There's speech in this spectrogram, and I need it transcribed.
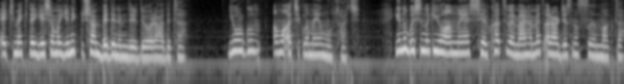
Ekmek de yaşama yenik düşen bedenimdir diyor adeta. Yorgun ama açıklamaya muhtaç. Yanı başındaki Yuhanna'ya şefkat ve merhamet ararcasına sığınmakta.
